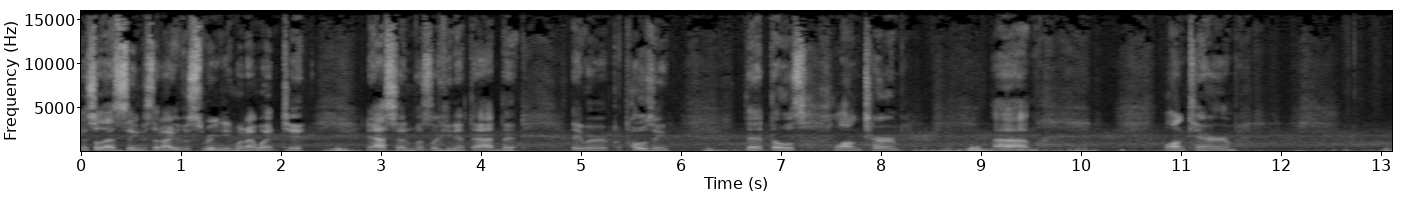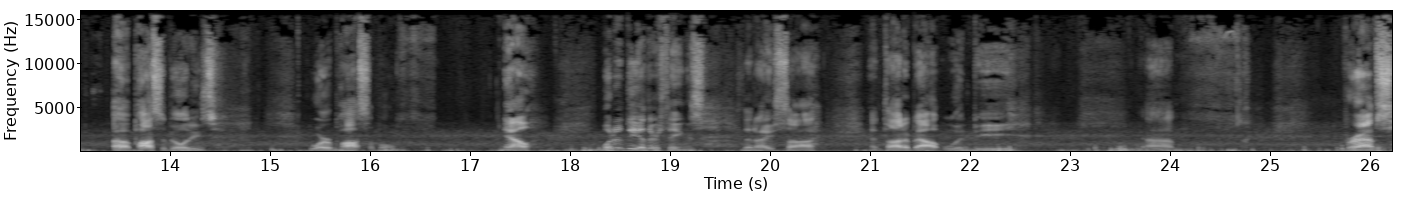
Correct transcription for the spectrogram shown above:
And so that's things that I was reading when I went to NASA and was looking at that, that they were proposing that those long term, um, long term uh, possibilities were possible. Now, one of the other things that I saw and thought about would be um, perhaps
